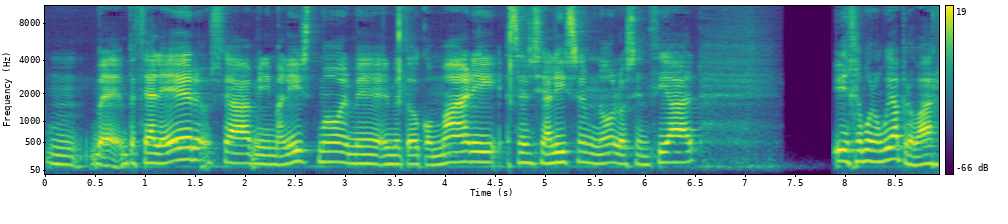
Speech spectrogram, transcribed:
mm, empecé a leer, o sea, minimalismo, el, el método con Mari, essentialism, ¿no? Lo esencial. Y dije, bueno, voy a probar.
